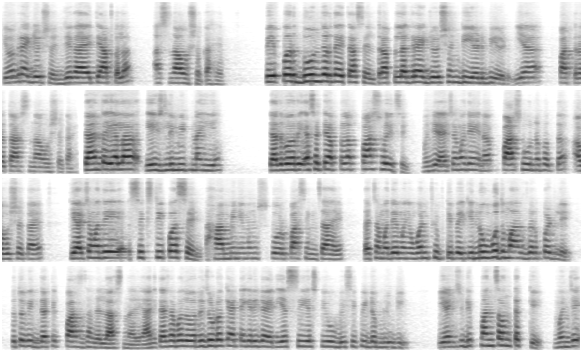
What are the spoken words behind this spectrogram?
किंवा ग्रॅज्युएशन जे काय आहे ते आपल्याला असणं आवश्यक आहे. पेपर दोन जर द्यायचा असेल तर आपल्याला ग्रॅज्युएशन डीएड बीएड या पात्रता असणं आवश्यक आहे. त्यानंतर याला एज लिमिट नाहीये. त्याचबरोबर यासाठी आपल्याला पास व्हायचंय. म्हणजे याच्यामध्ये आहे ना पास होणं फक्त आवश्यक आहे. की याच्यामध्ये सिक्स्टी पर्सेंट हा मिनिमम स्कोर पासिंगचा आहे. त्याच्यामध्ये म्हणजे वन फिफ्टी पैकी नव्वद मार्क जर पडले तर तो विद्यार्थी पास झालेला असणार आहे. आणि त्याच्याबरोबर रिझर्व कॅटेगरी जे आहेत S C S T OBC PW D यांच्यासाठी पंचावन्न टक्के. म्हणजे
